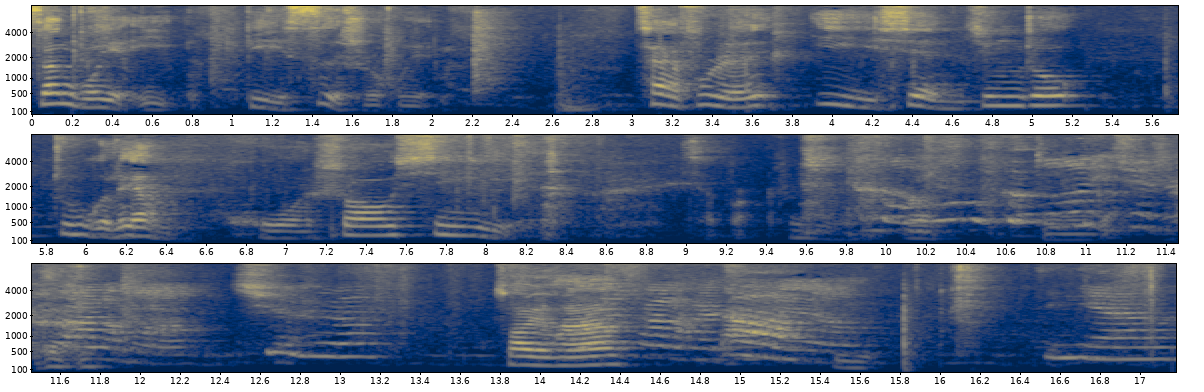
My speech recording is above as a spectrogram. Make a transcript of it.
三国演义》第四十回，蔡夫人义献荆州，诸葛亮火烧新野。下班儿是不是？嗯，真有点。哥，你确实刷了吗？确实啊，邵雨涵，刷了还今天呀？今天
